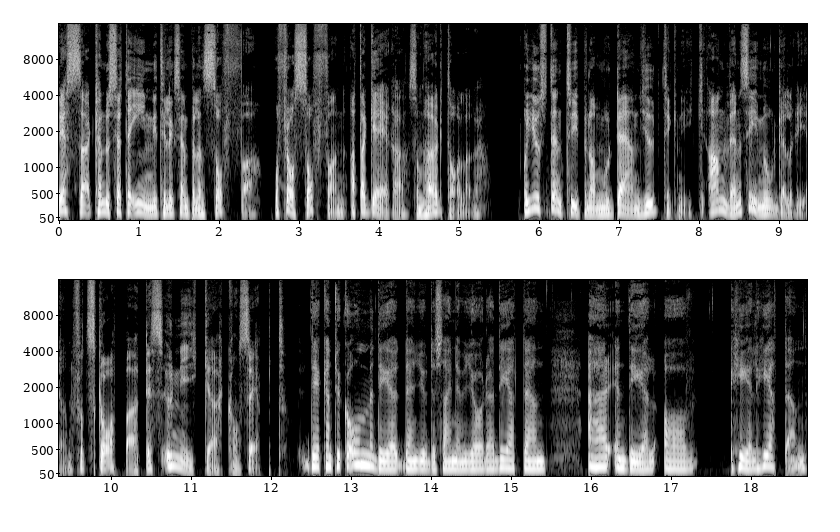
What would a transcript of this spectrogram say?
Dessa kan du sätta in i till exempel en soffa och få soffan att agera som högtalare. Och just den typen av modern ljudteknik används i Modgallerian för att skapa dess unika koncept. Det jag kan tycka om med det, den ljuddesignen vi gör där, det är att den är en del av helheten.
